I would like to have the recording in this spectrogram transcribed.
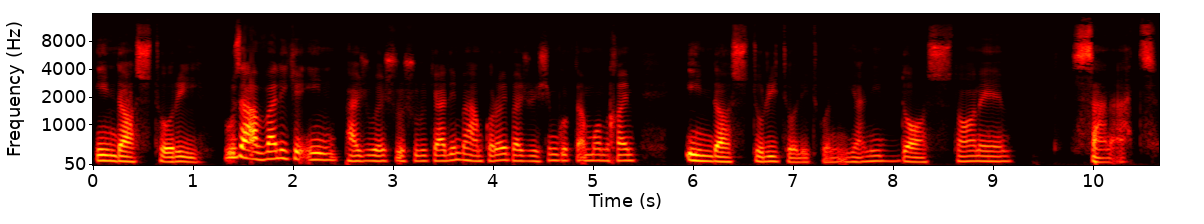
اینداستوری روز اولی که این پژوهش رو شروع کردیم به همکارای پژوهشیم گفتم ما می‌خوایم اینداستوری تولید کنیم. یعنی داستان صنعت.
